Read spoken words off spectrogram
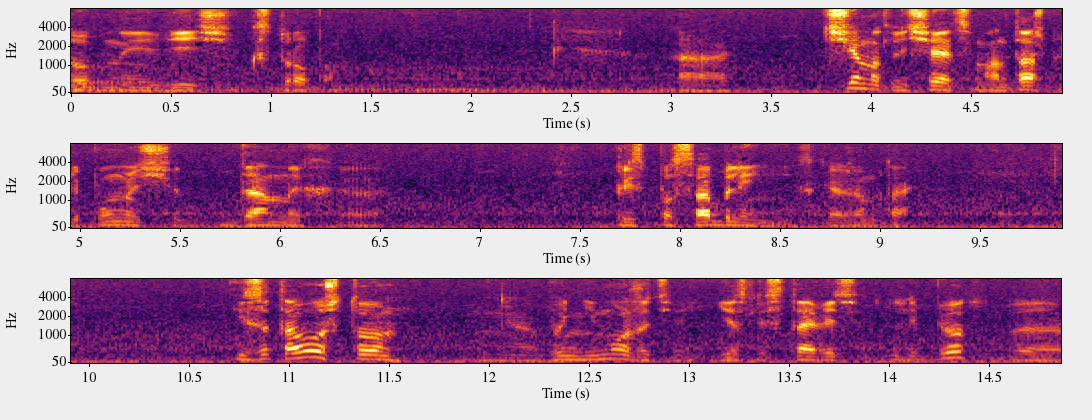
э, удобные вещи к стропам. А, чем отличается монтаж при помощи данных э, приспособлений, скажем так? Из-за того, что вы не можете, если ставить лебед, э,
